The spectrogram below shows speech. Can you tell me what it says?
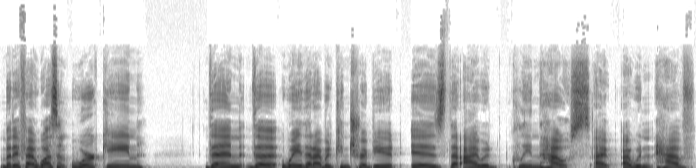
But if I wasn't working, then the way that I would contribute is that I would clean the house. I, I wouldn't have,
